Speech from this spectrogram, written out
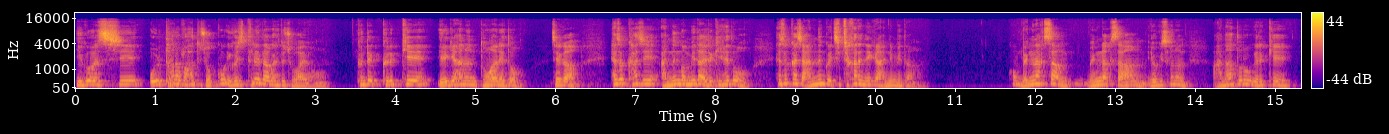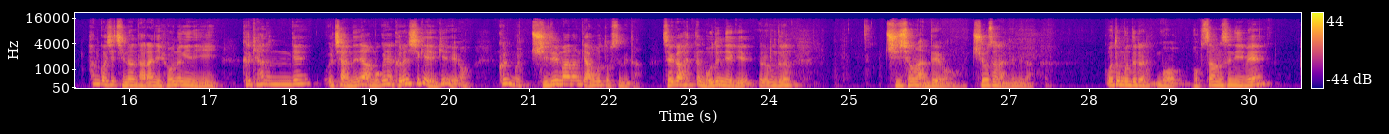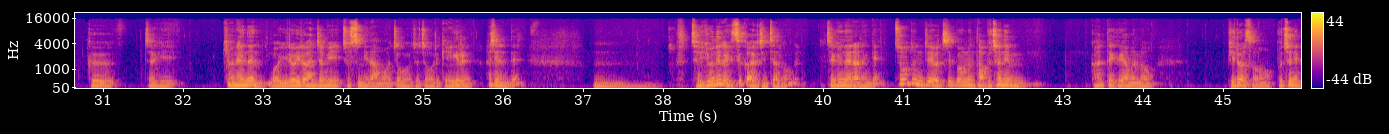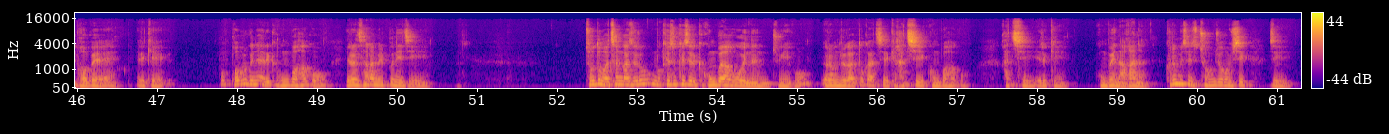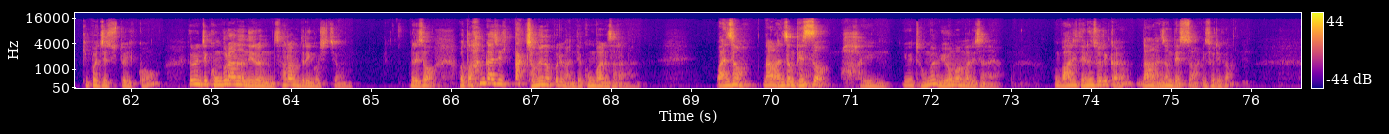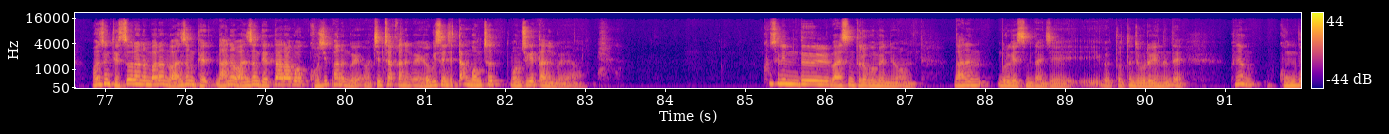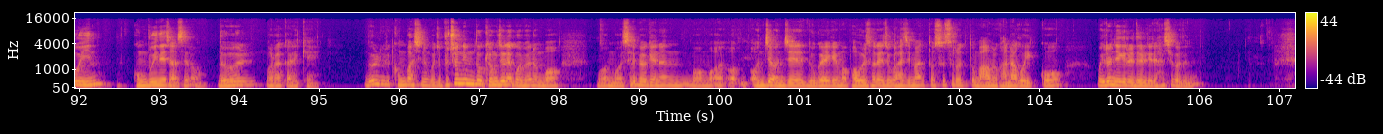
이것이 옳다라고 해도 좋고 이것이 틀리다고 해도 좋아요. 근데 그렇게 얘기하는 동안에도 제가 해석하지 않는 겁니다. 이렇게 해도 해석하지 않는 거에 집착하는 얘기가 아닙니다. 맥락상 맥락상 여기서는 안 하도록 이렇게 한 것이 진원 다란이 효능이니 그렇게 하는 게 옳지 않느냐 뭐 그냥 그런 식의 얘기예요. 그걸 뭐 쥐릴 만한 게 아무것도 없습니다. 제가 했던 모든 얘기 여러분들은 쥐셔는 안 돼요. 쥐어서는 안 됩니다. 어떤 분들은 뭐 법상 스님의 그 저기 견해는 뭐 이러이러한 점이 좋습니다. 뭐 어쩌고 저쩌고 이렇게 얘기를 하시는데 음, 제 견해가 있을까요, 진짜로? 재견해라는 게 저도 이제 어찌 보면 다 부처님한테 그야말로 빌어서 부처님 법에 이렇게 법을 그냥 이렇게 공부하고 이런 사람일 뿐이지 저도 마찬가지로 뭐 계속해서 이렇게 공부하고 있는 중이고 여러분들과 똑같이 이렇게 같이 공부하고 같이 이렇게 공부해 나가는 그러면서 이제 조금 조금씩 이제 깊어질 수도 있고 그런 이제 공부를 하는 이런 사람들인 것이죠. 그래서 어떤 한 가지를 딱 정해놔 버리면 안 돼요. 공부하는 사람은. 완성! 난 완성됐어! 아, 이건 정말 위험한 말이잖아요. 말이 되는 소리일까요? 난 완성됐어. 이 소리가. 완성됐어라는 말은 완성됐, 나는 완성됐다라고 고집하는 거예요. 집착하는 거예요. 여기서 이제 딱 멈춰, 멈추겠다는 거예요. 큰 스님들 말씀 들어보면요. 나는 모르겠습니다. 이제 이것도 어떤지 모르겠는데, 그냥 공부인, 공부인의 자세로 늘 뭐랄까 이렇게 늘 공부하시는 거죠. 부처님도 경전에 보면은 뭐 뭐, 뭐, 새벽에는 뭐, 뭐, 어, 언제, 언제 누구에게 뭐 법을 설해주고 하지만 또 스스로 또 마음을 관하고 있고, 뭐 이런 얘기를 늘 하시거든요.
